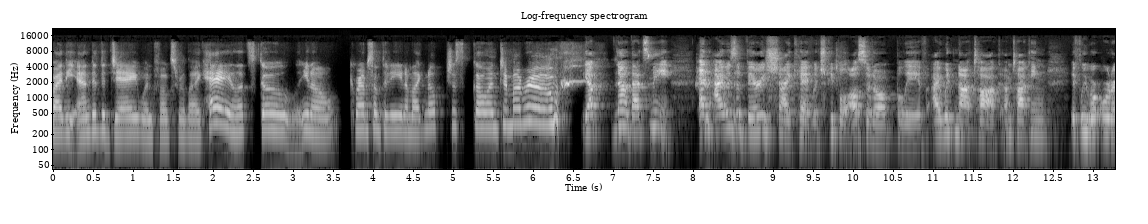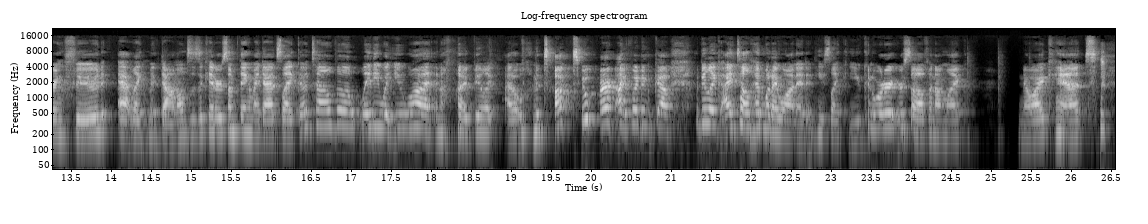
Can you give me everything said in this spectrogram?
by the end of the day when folks were like hey let's go you know grab something to eat i'm like nope just go into my room yep no that's me and I was a very shy kid, which people also don't believe. I would not talk. I'm talking if we were ordering food at like McDonald's as a kid or something. My dad's like, "Go tell the lady what you want," and I'd be like, "I don't want to talk to her. I wouldn't go." I'd be like, "I tell him what I wanted," and he's like, "You can order it yourself," and I'm like. No, I can't.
